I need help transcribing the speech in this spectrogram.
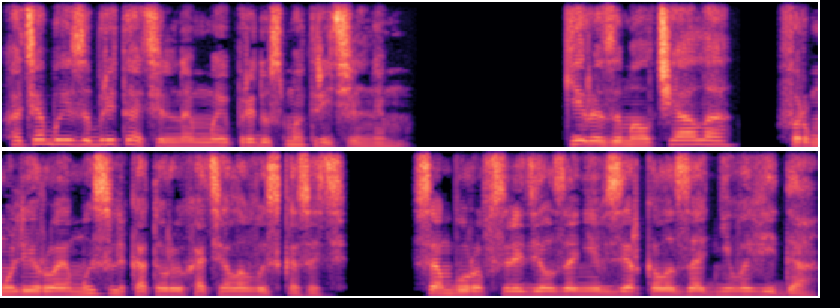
хотя бы изобретательным и предусмотрительным. Кира замолчала, формулируя мысль, которую хотела высказать. Самбуров следил за ней в зеркало заднего вида.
